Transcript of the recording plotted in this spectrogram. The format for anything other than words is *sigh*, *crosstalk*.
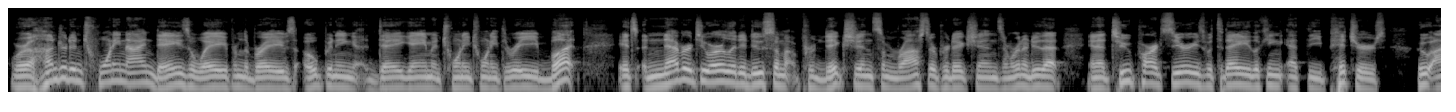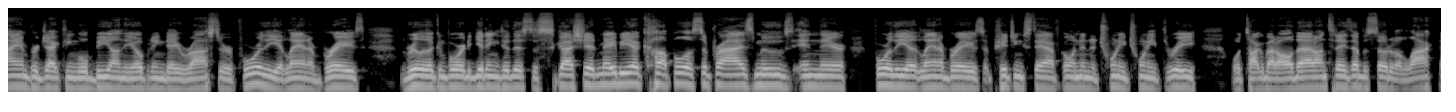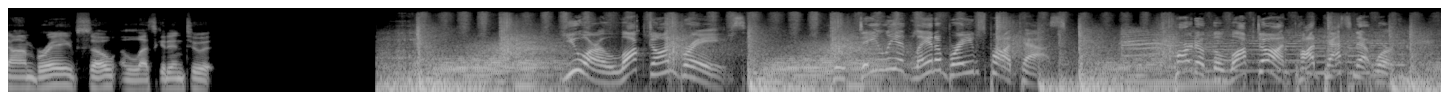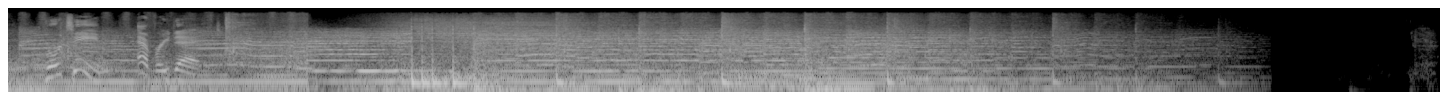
We're 129 days away from the Braves opening day game in 2023, but it's never too early to do some predictions, some roster predictions. And we're going to do that in a two part series with today looking at the pitchers who I am projecting will be on the opening day roster for the Atlanta Braves. Really looking forward to getting to this discussion. Maybe a couple of surprise moves in there for the Atlanta Braves pitching staff going into 2023. We'll talk about all that on today's episode of Locked On Braves. So let's get into it. You are Locked On Braves, your daily Atlanta Braves podcast. Part of the Locked On Podcast Network. Your team every day.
